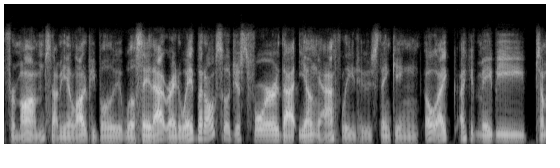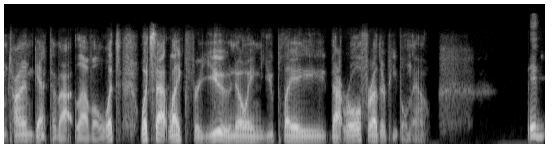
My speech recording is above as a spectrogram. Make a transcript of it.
for moms. I mean, a lot of people will say that right away, but also just for that young athlete who's thinking, oh, I, I could maybe sometime get to that level. What's what's that like for you knowing you play that role for other people now? It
